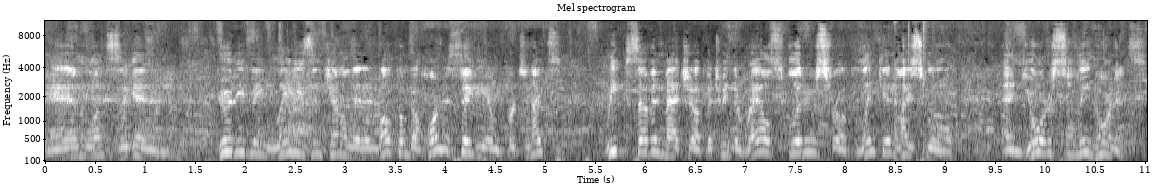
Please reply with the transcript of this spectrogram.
And once again, good evening, ladies and gentlemen, and welcome to Hornet Stadium for tonight's Week 7 matchup between the Rail Splitters from Lincoln High School and your Saline Hornets.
